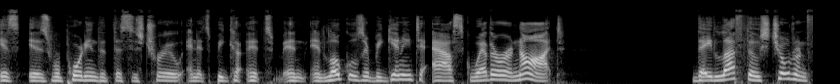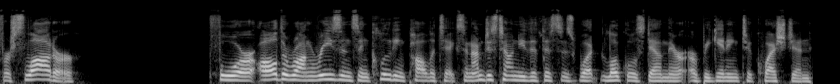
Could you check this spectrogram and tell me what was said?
is is reporting that this is true, and it's because it's and, and locals are beginning to ask whether or not they left those children for slaughter for all the wrong reasons, including politics. And I'm just telling you that this is what locals down there are beginning to question.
